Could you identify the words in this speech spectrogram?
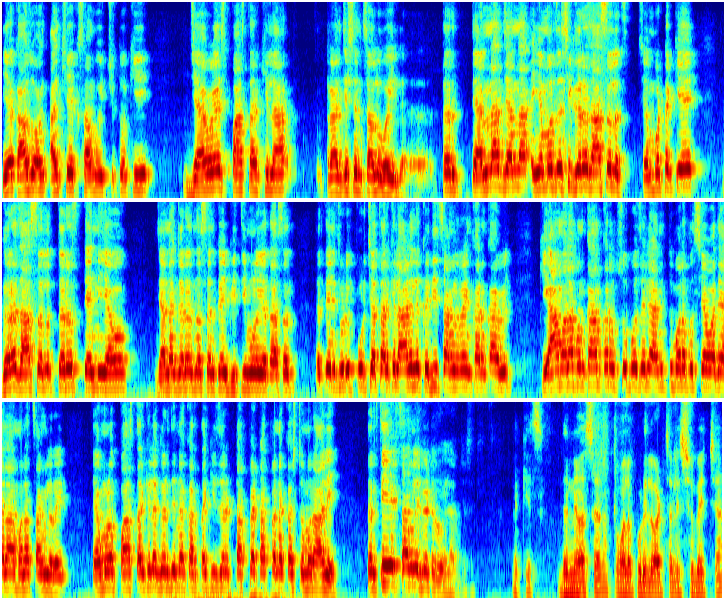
एक अजून आणखी एक सांगू इच्छितो की ज्यावेळेस पाच तारखेला ट्रान्झॅक्शन चालू होईल तर त्यांना ज्यांना इमर्जन्सी गरज असेलच शंभर टक्के गरज असेल तरच त्यांनी यावं. ज्यांना गरज नसेल काही भीतीमुळे येत असेल तर त्यांनी थोडी पुढच्या तारखेला आलेलं कधी चांगलं राहील? कारण काय होईल की आम्हाला पण काम करायला सोपं जाईल आणि तुम्हाला पण सेवा द्यायला आम्हाला चांगलं राहील. त्यामुळे पाच तारखेला गर्दी न करता की जर टप्प्याटप्प्यानं कस्टमर आले तर ते एक चांगलं बेटर होईल आमच्यासाठी. नक्कीच. धन्यवाद सर. तुम्हाला पुढील वाटचालीस शुभेच्छा.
